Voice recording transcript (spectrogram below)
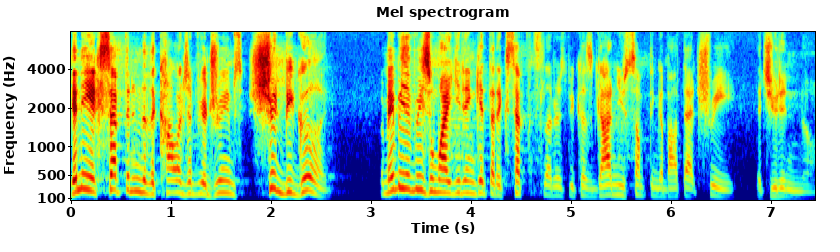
Getting accepted into the college of your dreams should be good. But maybe the reason why you didn't get that acceptance letter is because God knew something about that tree that you didn't know.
